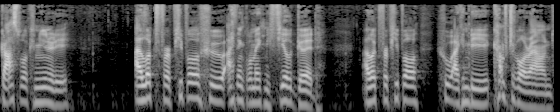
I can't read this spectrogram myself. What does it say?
gospel community, I look for people who I think will make me feel good. I look for people who I can be comfortable around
